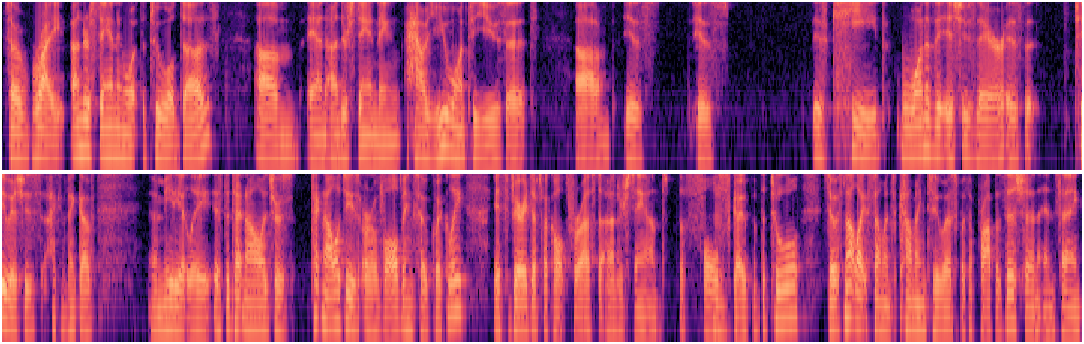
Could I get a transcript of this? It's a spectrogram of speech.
So, right, understanding what the tool does um, and understanding how you want to use it um, is is is key. One of the issues there is that two issues I can think of immediately is the technologies technologies are evolving so quickly it's very difficult for us to understand the full mm. scope of the tool. So it's not like someone's coming to us with a proposition and saying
